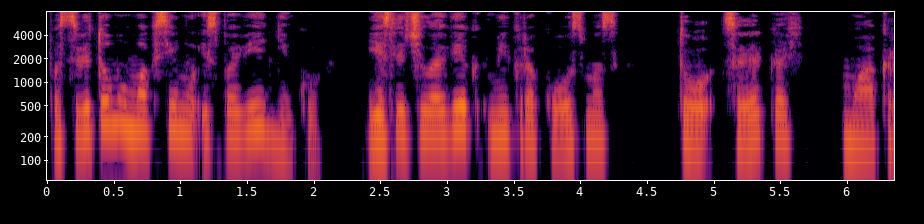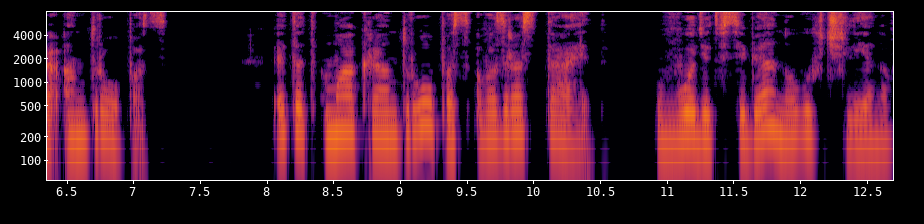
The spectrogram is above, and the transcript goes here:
По святому Максиму Исповеднику, если человек микрокосмос, то церковь макроантропос. Этот макроантропос возрастает, вводит в себя новых членов,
